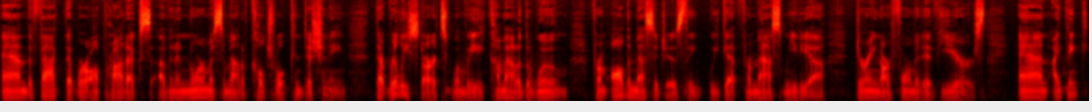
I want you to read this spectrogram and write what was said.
and the fact that we're all products of an enormous amount of cultural conditioning that really starts when we come out of the womb from all the messages that we get from mass media during our formative years. And I think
